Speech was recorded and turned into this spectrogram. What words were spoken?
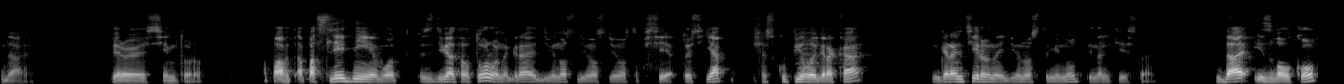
да, первые 7 туров. А, а последние вот с 9 тура он играет 90-90-90 все. То есть я сейчас купил игрока, гарантированные 90 минут пенальтиста. Да, из волков,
